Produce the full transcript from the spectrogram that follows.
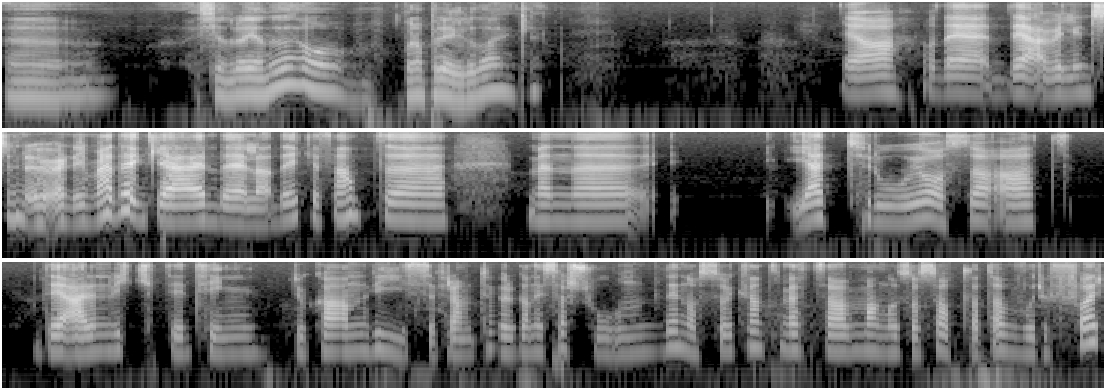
Uh, kjenner du deg igjen i det? Og hvordan preger det deg egentlig? Ja, og det, det, er vel ingeniøren i meg, tenker jeg, en del av det, ikke sant. Uh, men uh, jeg tror jo også at det er en viktig ting du kan vise fram til organisasjonen din også. Som jeg sa, mange hos oss er opptatt av hvorfor.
